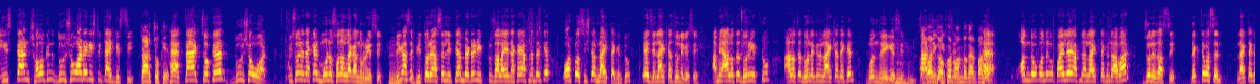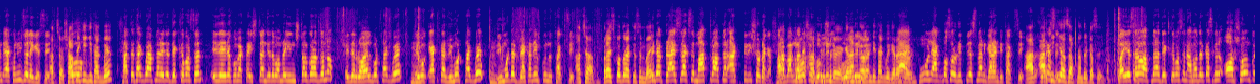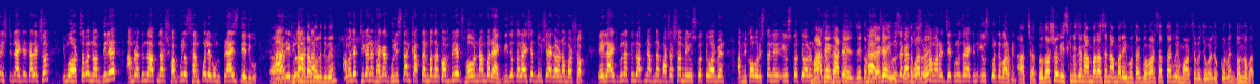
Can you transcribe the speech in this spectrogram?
Stand সহ কিন্তু দুইশো স্ট্রিট লাইট দিচ্ছি। চার হ্যাঁ চার চোখের দুইশো ওয়াট পিছনে দেখেন লাগানো রয়েছে। ঠিক আছে? ভিতরে আছে লিথিয়াম ব্যাটারি একটু জ্বালাইয়ে দেখাই আপনাদেরকে। অটো সিস্টেম লাইটটা কিন্তু এই যে লাইটটা জ্বলে গেছে। আমি আলোতে ধরি একটু। আলোতে ধরলে কিন্তু লাইটটা দেখেন বন্ধ হয়ে গেছে। আবার যখন অন্ধকার পাবে? হ্যাঁ। অন্ধ বন্ধ পাইলে আপনার লাইটটা কিন্তু আবার জ্বলে যাচ্ছে। দেখতে পাচ্ছেন? লাইটটা কিন্তু এখনই জ্বলে গেছে। আচ্ছা সাথে কি কি থাকবে? সাথে থাকবে আপনার এই যে দেখতে পাচ্ছেন এই যে এরকম একটা স্ট্যান্ড দিয়ে দেবো আমরা ইনস্টল করার জন্য। এই যে রয়্যাল বোর্ড থাকবে এবং একটা রিমোট থাকবে। রিমোটের ব্যাটারিও কিন্তু থাকছে। আচ্ছা প্রাইস কত রাখতেছেন ভাই? এটা প্রাইস রাখছে মাত্র আপনার আটত্রিশশো টাকা। সারা বাংলাদেশে হোম 3800 টাকা। থাকবে, warranty? ফুল এক বছর রিপ্লেসমেন্ট গ্যারান্টি থাকছে। আর আর কি কি আছে আপনাদের কাছে? ভাই এছাড়াও আপনারা দেখতে পাচ্ছেন আমাদের কাছে কিন্তু অসংখ্য স্ট্রিট লাইটের কালেকশন ইমো হোয়াটসঅ্যাপে নক দিলে আমরা কিন্তু আপনার সবগুলো স্যাম্পল এবং প্রাইস দিয়ে দিব। আর আপনার- বলে দিবেন। আমাদের ঠিকানা ঢাকা গুলিস্তান কাপ্তান বাজার কমপ্লেক্স ভবন নাম্বার এক দ্বিতীয় তলা এসে দুইশো এগারো নম্বর শপ এই লাইটগুলো কিন্তু আপনি আপনার বাসার সামনে ইউজ করতে পারবেন। আপনি কবরস্থানে ইউজ করতে পারবেন মাঠে, ঘাটে, যে কোনো হ্যাঁ, জায়গায় জায়গায়, করতে মৎস্য পারবে। খামারে যে কোনো জায়গায় কিন্তু ইউজ করতে পারবেন। আচ্ছা তো দর্শক স্ক্রিনে যে নাম্বার আছে নাম্বারে ইমো থাকবে হোয়াটসঅ্যাপ থাকবে ইমো হোয়াটসঅ্যাপে যোগাযোগ করবেন। ধন্যবাদ।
